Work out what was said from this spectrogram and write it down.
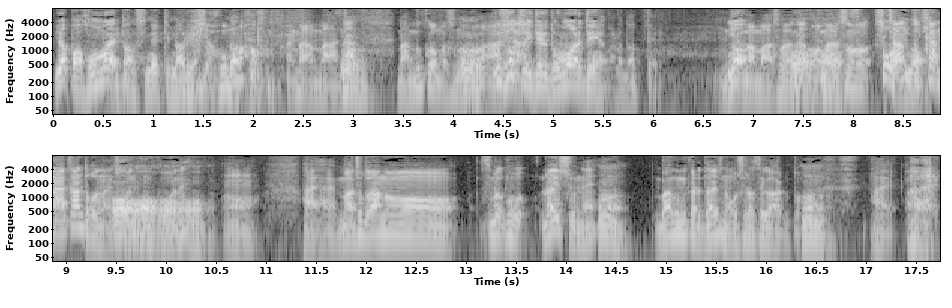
やっぱほんまやったんすねってなるやん。いや、ほんまだって、まあまあな。まあ、向こうもその、嘘ついてると思われてんやから、だって。いや、なまあまあ、そうやな。まあ、その、ちゃんと聞かなあかんってことなんでしょうね、向こうはね。うん。はいはい。まあ、ちょっとあのー、すみま来週ね、番組から大事なお知らせがあると。はい。はい。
